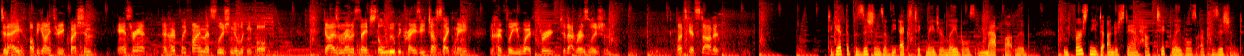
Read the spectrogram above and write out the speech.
Today, I'll be going through your question, answering it, and hopefully finding that solution you're looking for. Guys, remember to stay just a little bit crazy, just like me, and hopefully you work through to that resolution. Let's get started. To get the positions of the XTick major labels in Matplotlib, we first need to understand how tick labels are positioned.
